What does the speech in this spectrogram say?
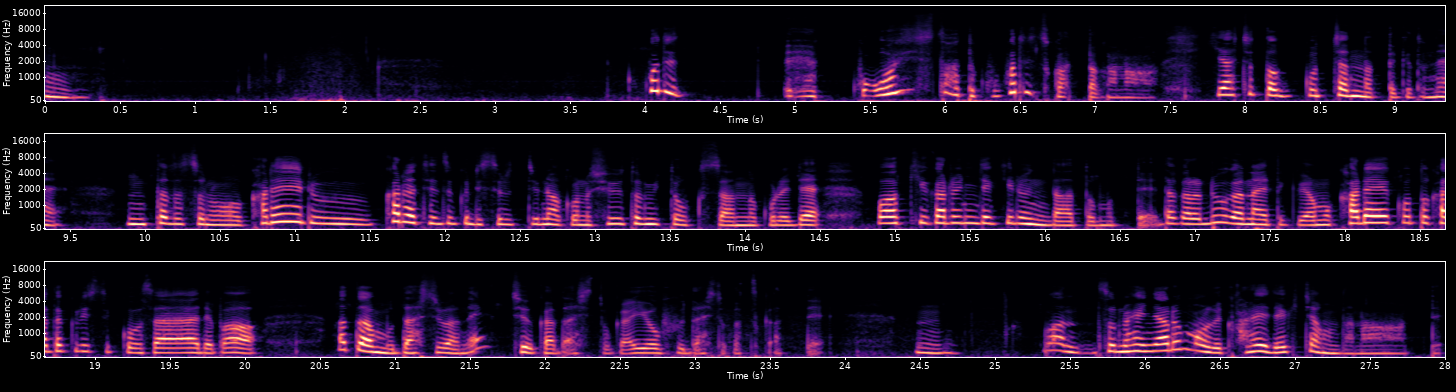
うん。ここでえ、オイスターってここで使ったかな？いやちょっとごっちゃになったけどね。うん、ただそのカレールーから手作りするっていうのはこのシュートミトークさんのこれでわ気軽にできるんだと思って。だからルーがない時はもうカレー粉と片栗粉をさえあればあとはもうだしはね中華だしとか洋風だしとか使って。うん。まあその辺にあるものでカレーできちゃうんだなって、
